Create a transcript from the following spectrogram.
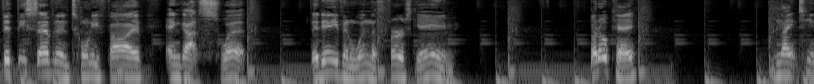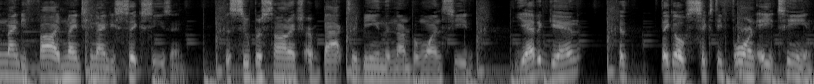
57 and 25 and got swept. They didn't even win the first game. But okay. 1995 1996 season. The Supersonics are back to being the number one seed. Yet again, because they go 64 and 18.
